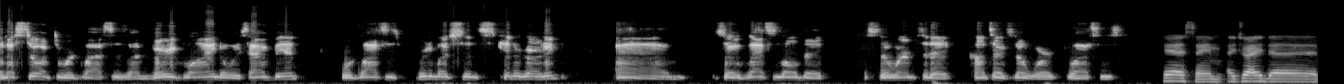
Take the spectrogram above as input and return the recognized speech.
and I still have to wear glasses. I'm very blind, always have been. Wore glasses pretty much since kindergarten. Um, so glasses all day. I still wear them today. Contacts don't work. Glasses. Yeah, same. I tried. Uh,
